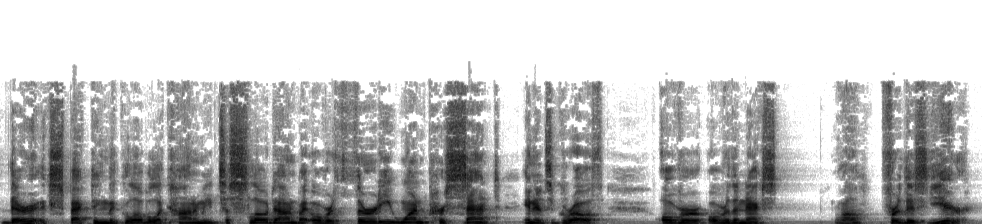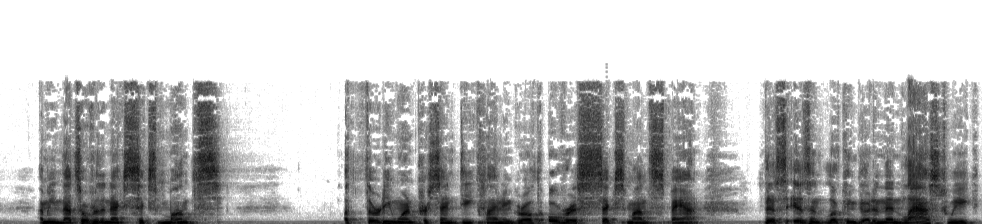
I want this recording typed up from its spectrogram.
they're expecting the global economy to slow down by over 31% in its growth over, over the next, well, for this year. I mean, that's over the next six months a 31% decline in growth over a six month span. This isn't looking good. And then last week,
